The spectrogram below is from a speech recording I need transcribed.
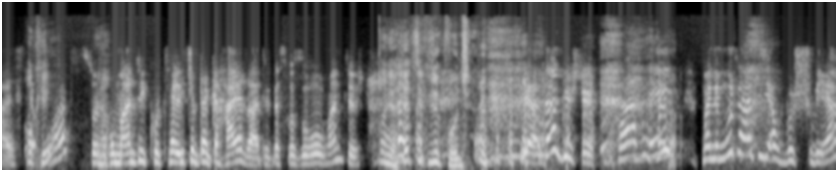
heißt Okay. der Ort. So ein Ja. Romantikhotel. Ich habe da geheiratet, das war so romantisch. Naja, herzlichen Glückwunsch. Ja, danke schön. War, hey, meine Mutter hat sich auch beschwert,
